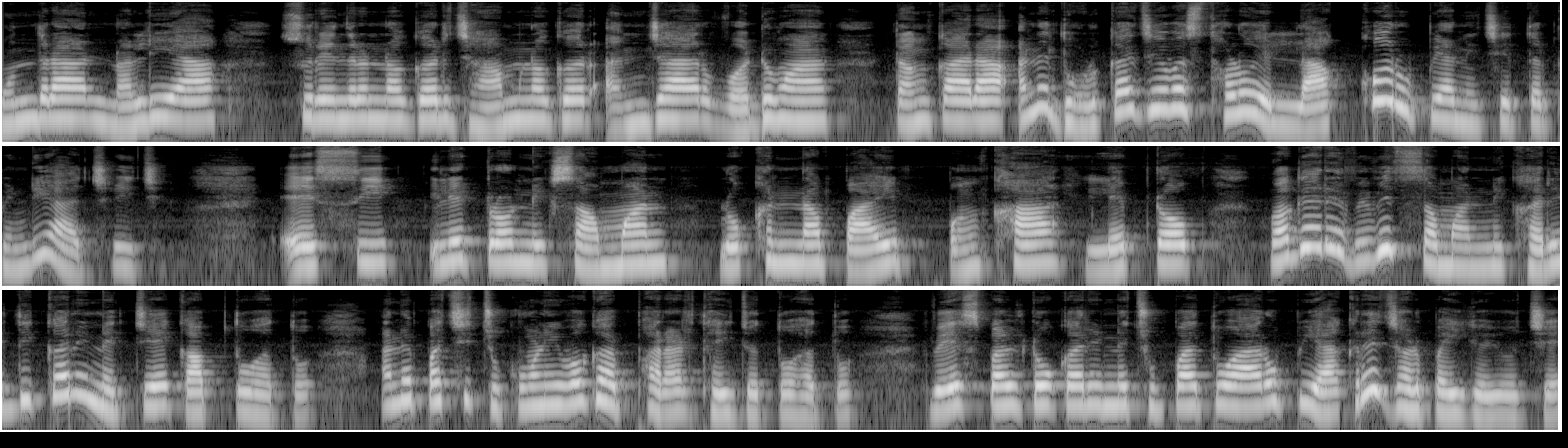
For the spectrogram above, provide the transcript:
મુન્દ્રા, નલિયા, સુરેન્દ્રનગર, જામનગર, અંજાર, વઢવાણ, ટંકારા અને ધોળકા જેવા સ્થળોએ લાખો રૂપિયાની છેતરપિંડી આચરી છે. એસી, ઇલેક્ટ્રોનિક સામાન લોખંડના પાઇપ, પંખા, લેપટોપ વગેરે વિવિધ સામાનની ખરીદી કરીને ચેક આપતો હતો અને પછી ચૂકવણી વગર ફરાર થઈ જતો હતો. વેશ પલટો કરીને છુપાતો આરોપી આખરે ઝડપાઈ ગયો છે.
